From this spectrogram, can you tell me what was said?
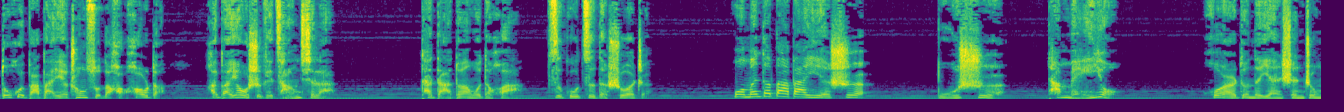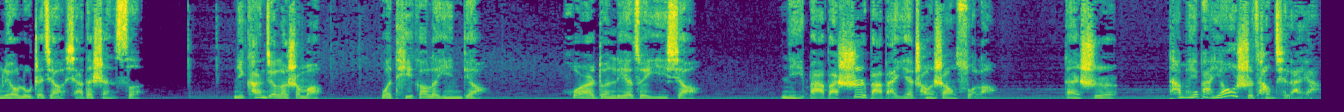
都会把百叶窗锁得好好的，还把钥匙给藏起来。他打断我的话，自顾自的说着：“我们的爸爸也是。”不是，他没有。霍尔顿的眼神中流露着狡黠的神色。你看见了什么？我提高了音调。霍尔顿咧嘴一笑：“你爸爸是把百叶窗上锁了，但是……”他没把钥匙藏起来呀，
